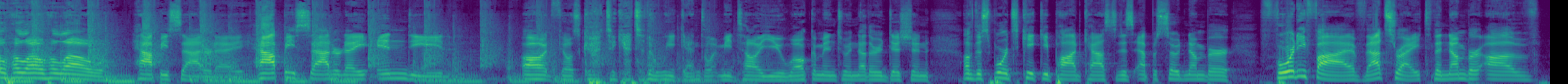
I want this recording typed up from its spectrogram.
Hello, hello, hello. Happy Saturday. Happy Saturday indeed. Oh, it feels good to get to the weekend, let me tell you. Welcome into another edition of the Sports Kiki podcast. It is episode number 45. That's right, the number of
